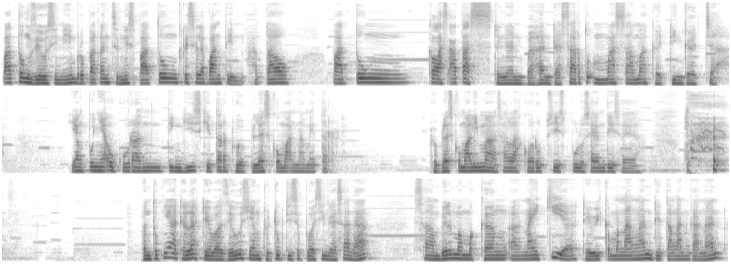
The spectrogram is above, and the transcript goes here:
Patung Zeus ini merupakan jenis patung Chryselephantine atau patung kelas atas dengan bahan dasar tuh emas sama gading gajah yang punya ukuran tinggi sekitar 12,6 meter. 12,5 salah korupsi 10 cm saya. Bentuknya adalah Dewa Zeus yang duduk di sebuah singgasana sambil memegang uh, Nike ya, Dewi Kemenangan di tangan kanan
